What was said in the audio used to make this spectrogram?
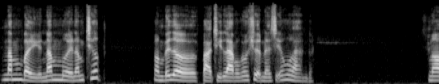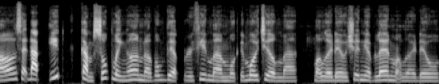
năm bảy năm mười năm trước. Còn bây giờ bà chị làm câu chuyện này chị không làm được nó sẽ đặt ít cảm xúc mình hơn vào công việc. Khi mà một cái môi trường mà mọi người đều chuyên nghiệp lên mọi người đều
